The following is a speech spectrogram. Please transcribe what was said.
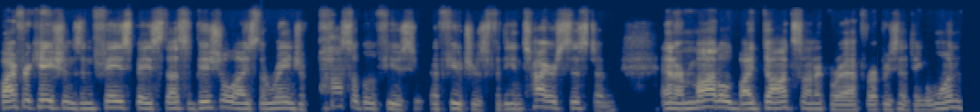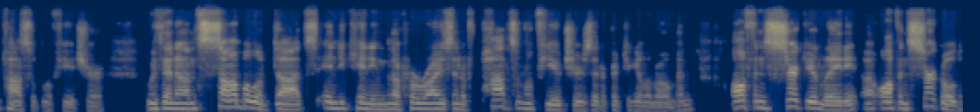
Bifurcations in phase space thus visualize the range of possible uh, futures for the entire system and are modeled by dots on a graph representing one possible future with an ensemble of dots indicating the horizon of possible futures at a particular moment, often circulating, uh, often circled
